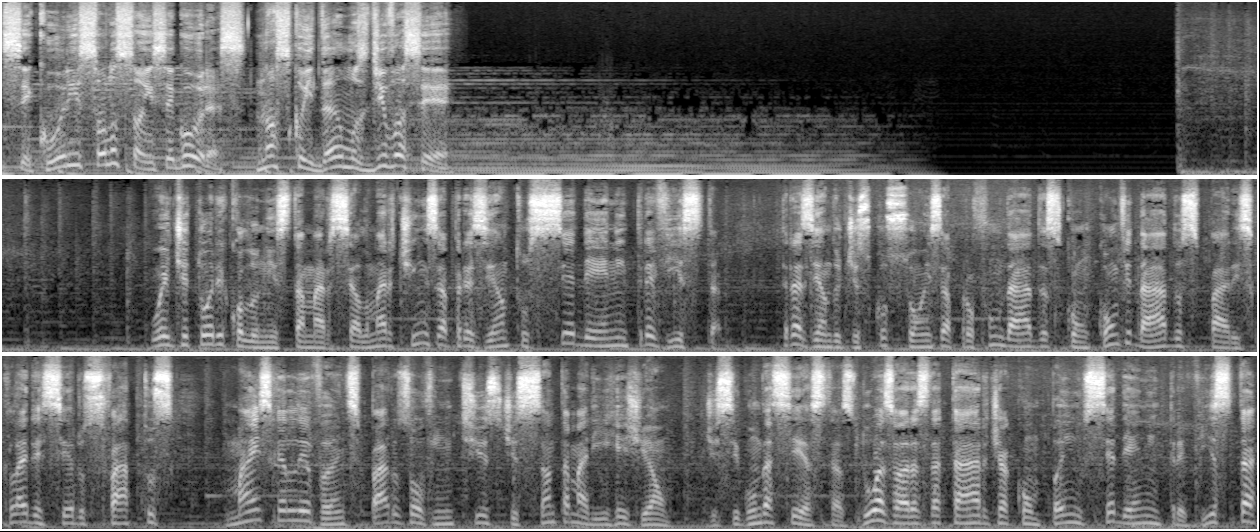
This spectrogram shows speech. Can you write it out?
Secure Soluções Seguras. Nós cuidamos de você. O editor e colunista Marcelo Martins apresenta o CDN Entrevista, trazendo discussões aprofundadas com convidados para esclarecer os fatos mais relevantes para os ouvintes de Santa Maria e região. De segunda a sexta, às duas horas da tarde, acompanhe o CDN Entrevista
